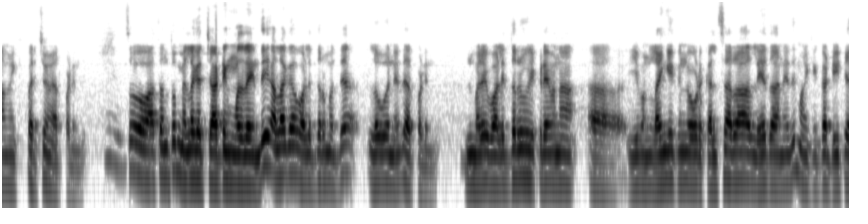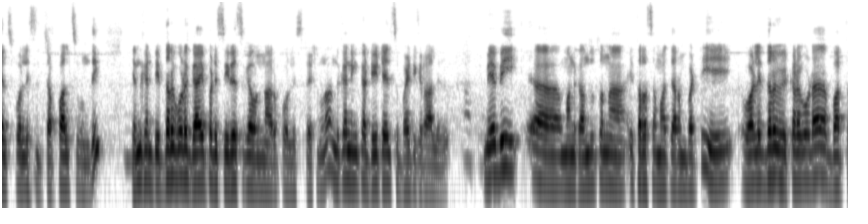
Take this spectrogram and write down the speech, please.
ఆమెకి పరిచయం ఏర్పడింది మ్మ్. సో అతనితో మెల్లగా చాటింగ్ మొదలైంది అలాగా వాళ్ళిద్దరి మధ్య లవ్ అనేది ఏర్పడింది మరి వాళ్ళిద్దరూ ఇక్కడ ఏమైనా ఈవెన్ లైంగికంగా కూడా కలిసారా లేదా అనేది మనకి ఇంకా డీటెయిల్స్ పోలీసులు చెప్పాల్సి ఉంది ఎందుకంటే ఇద్దరు కూడా గాయపడి సీరియస్గా ఉన్నారు పోలీస్ స్టేషన్లో అందుకని ఇంకా డీటెయిల్స్ బయటికి రాలేదు. మేబీ మనకు అందుతున్న ఇతర సమాచారం బట్టి వాళ్ళిద్దరూ ఇక్కడ కూడా భర్త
